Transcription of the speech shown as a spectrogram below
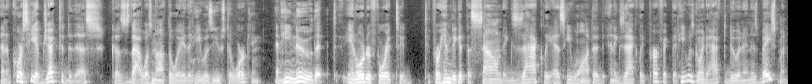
And of course, he objected to this because that was not the way that he was used to working. And he knew that in order for it to, for him to get the sound exactly as he wanted and exactly perfect, that he was going to have to do it in his basement.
